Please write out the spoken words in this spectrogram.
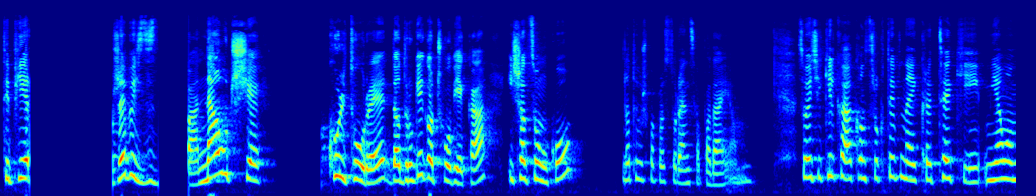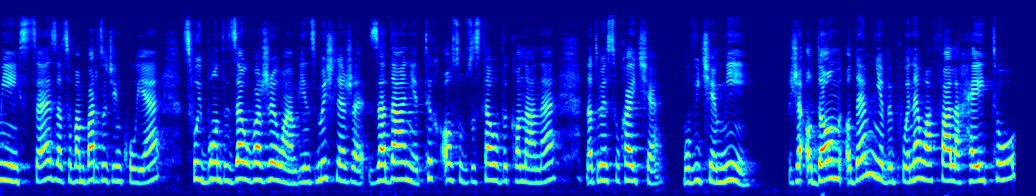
Ty pier... żebyś z***a, naucz się kultury do drugiego człowieka i szacunku, no to już po prostu ręce opadają. Słuchajcie, kilka konstruktywnej krytyki miało miejsce, za co Wam bardzo dziękuję. Swój błąd zauważyłam, więc myślę, że zadanie tych osób zostało wykonane. Natomiast słuchajcie, mówicie mi, że ode, mnie wypłynęła fala hejtu,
